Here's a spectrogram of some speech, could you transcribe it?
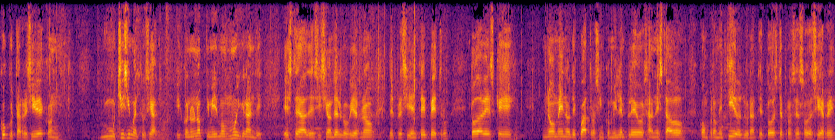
Cúcuta recibe con muchísimo entusiasmo y con un optimismo muy grande esta decisión del gobierno del presidente Petro, toda vez que no menos de 4 o 5 mil empleos han estado comprometidos durante todo este proceso de cierre.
